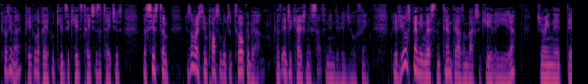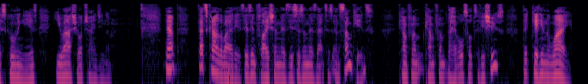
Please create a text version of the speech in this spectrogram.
Because, you know, people are people, kids are kids, teachers are teachers. The system is almost impossible to talk about because education is such an individual thing. But if you're spending less than 10,000 bucks a kid a year during their, their schooling years, you are shortchanging them. Now, that's kind of the way it is. There's inflation, there's this and there's that. And some kids come from, come from, they have all sorts of issues that get in the way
